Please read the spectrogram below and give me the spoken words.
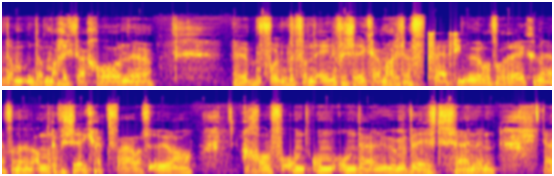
dan, dan mag ik daar gewoon uh, voor, van de ene verzekeraar mag ik daar 15 euro voor rekenen en van een andere verzekeraar 12 euro. Gewoon om, om, om daar een uur mee bezig te zijn. En ja,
